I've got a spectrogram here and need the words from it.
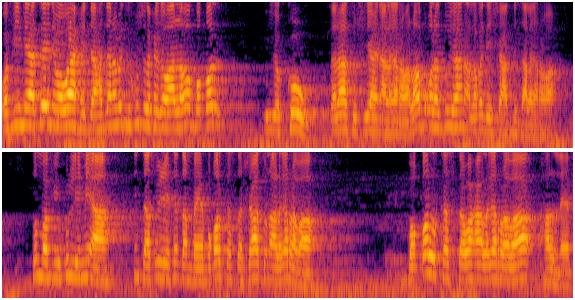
Wa fii miatayni wa waaxida haddana midka ku soo xiga waa laba boqol iyo kow halaatu shiyahina laga rabaa. Laba boqol hadduu yahana labadii shaad bisa laga rabaa. Uma fii kulli mia intaas wixii ka dambeeya boqol kasta shaatun aa laga rabaa. Boqol kasta waxaa laga rabaa hal neef.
